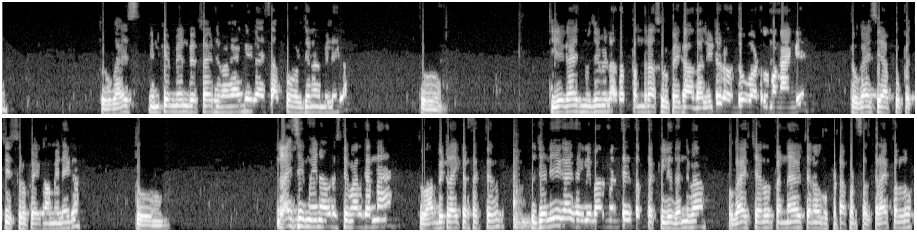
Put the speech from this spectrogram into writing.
तो गाइस इनके मेन वेबसाइट से मंगाएँगे गाइस आपको ओरिजिनल मिलेगा। तो ये गाइस मुझे मिला था पंद्रह सौ रुपये का आधा लीटर और दो बॉटल मंगाएँगे। तो गाइस ये आपको पच्चीस रुपये का मिलेगा। तो गाइस एक महीना और इस्तेमाल करना है तो आप भी ट्राई कर सकते हो। तो चलिए गाइस अगली बार मिलते हैं, तब तक के लिए धन्यवाद। तो गाइस चैनल पर नए चैनल को फटाफट सब्सक्राइब कर लो।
